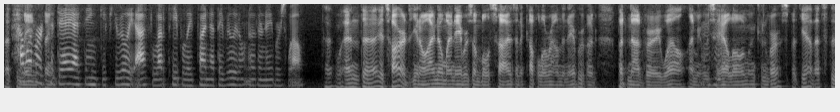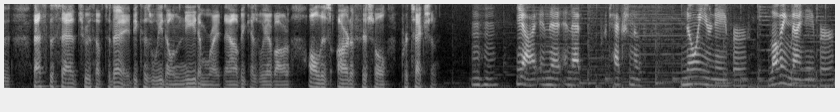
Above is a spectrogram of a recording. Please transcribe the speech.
That's the However, main thing. today I think if you really ask a lot of people, they find out they really don't know their neighbors well. And uh, it's hard. You know, I know my neighbors on both sides and a couple around the neighborhood, but not very well. I mean, we say hello and we converse. But yeah, that's the that's the sad truth of today because we don't need them right now because we have all, all this artificial protection. Mm-hmm. Yeah, and that and that protection of knowing your neighbor, loving thy neighbor,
